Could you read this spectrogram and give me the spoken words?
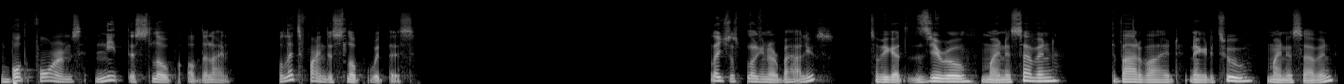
both forms need the slope of the line. So let's find the slope with this. Let's just plug in our values. So we got 0 minus 7 divided by negative 2 minus 7,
